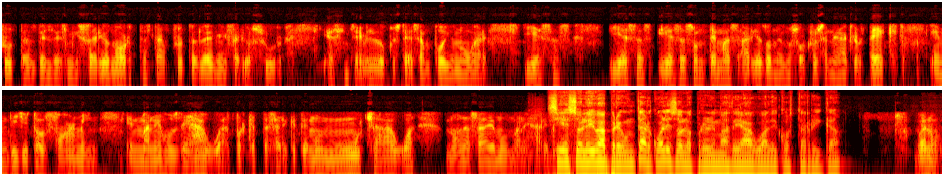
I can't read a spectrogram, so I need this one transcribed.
frutas del hemisferio norte hasta frutas del hemisferio sur. Es increíble lo que ustedes han podido innovar y esas y esas, y esas son temas, áreas donde nosotros en agrotech, en digital farming, en manejos de agua, porque a pesar de que tenemos mucha agua, no la sabemos manejar. Sí, eso le iba a preguntar, ¿cuáles son los problemas de agua de Costa Rica? Bueno,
